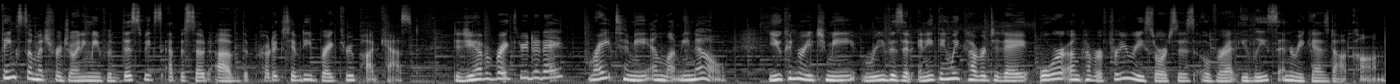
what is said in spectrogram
Thanks so much for joining me for this week's episode of the Productivity Breakthrough Podcast. Did you have a breakthrough today? Write to me and let me know. You can reach me, revisit anything we covered today, or uncover free resources over at eliseenriquez.com.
